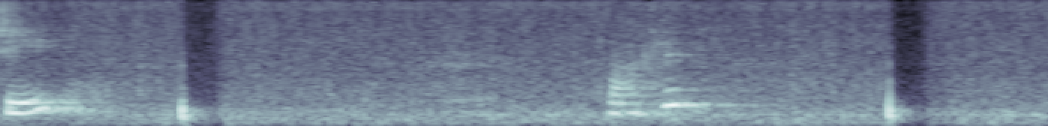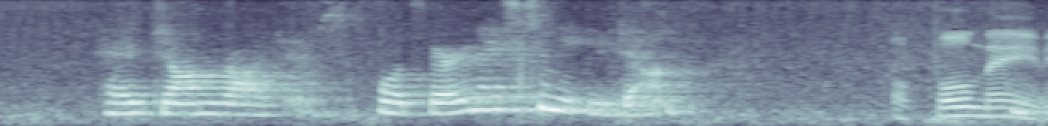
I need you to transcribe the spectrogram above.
G. Rogers? Okay, John Rogers. Well, it's very nice to meet you, John. A full name.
